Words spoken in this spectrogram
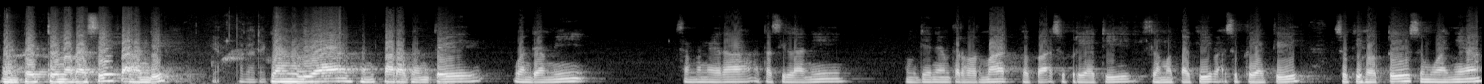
Baik, terima kasih Pak Andi. Ya, Pak Kadek. Yang mulia para Bante, Wandami, Samanera, Atasilani, kemudian yang terhormat Bapak Supriyadi, selamat pagi Pak Supriyadi, Sukihotu semuanya,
